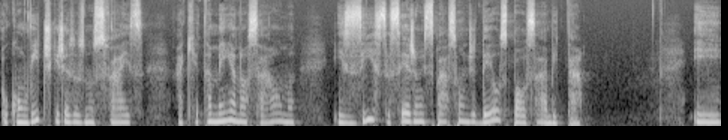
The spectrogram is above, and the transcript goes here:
O convite que Jesus nos faz a que também a nossa alma exista, seja um espaço onde Deus possa habitar. E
